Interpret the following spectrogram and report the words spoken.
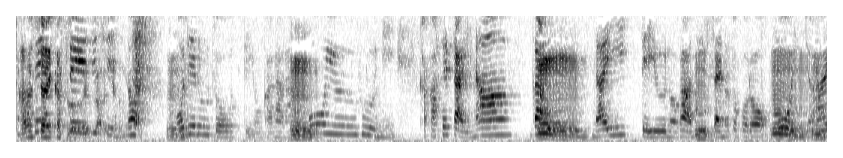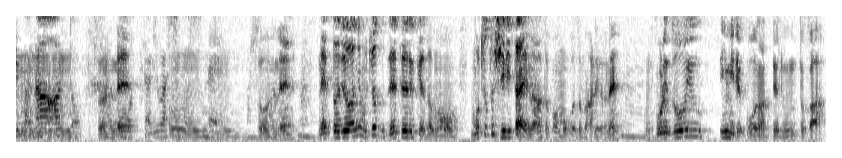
うん。話し合い活動がよくあるけど。のモデル像っていうのかな,、なんかこういうふうに書かせたいながないっていうのが実際のところ多いんじゃないかなとそうやね。思ったりはしますね。そうやね、うん。ネット上にもちょっと出てるけどももうちょっと知りたいなとか思うこともあるよね、うん。これどういう意味でこうなってるんとか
